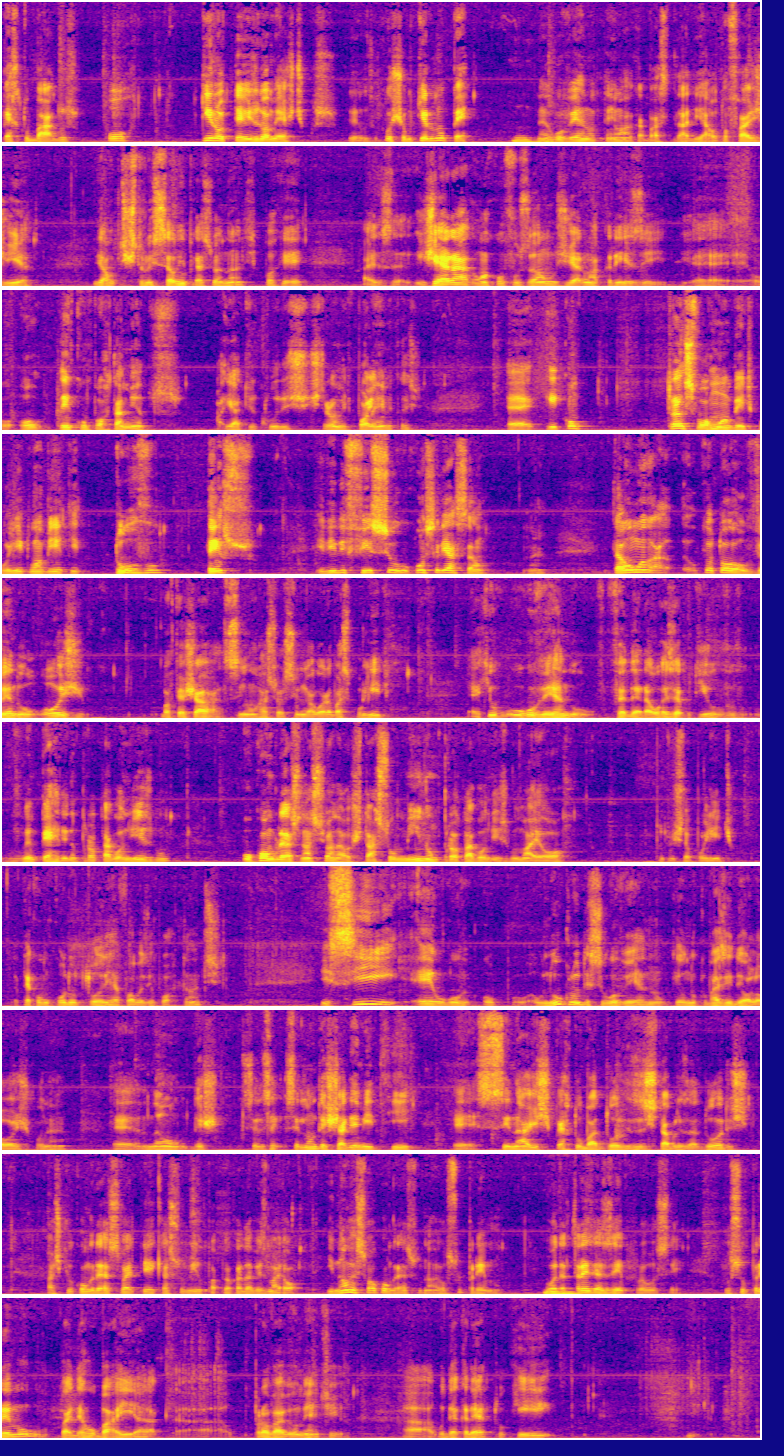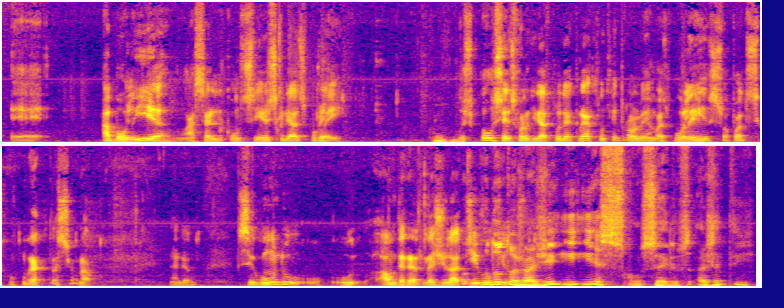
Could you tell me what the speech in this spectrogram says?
perturbados por tiroteios domésticos. Eu, eu chamo tiro no pé. Uhum. Né? O governo tem uma capacidade de autofagia, de autodestruição impressionante, porque gera uma confusão, gera uma crise, é, ou, ou, tem comportamentos e atitudes extremamente polêmicas é, que com, transforma um ambiente político um ambiente turvo, tenso e de difícil conciliação. Né? Então, a, o que eu estou vendo hoje, para fechar assim, um raciocínio agora mais político, é que o, o governo federal, o executivo, vem perdendo protagonismo, o Congresso Nacional está assumindo um protagonismo maior, do ponto de vista político, até como condutor de reformas importantes, e se é, o, o, núcleo desse governo, que é o núcleo mais ideológico, né, é, não deixa, se, ele, se, ele, não deixar de emitir é, sinais perturbadores, desestabilizadores, acho que o Congresso vai ter que assumir um papel cada vez maior. E não é só o Congresso, não, é o Supremo. Vou uhum. dar três exemplos para você. O Supremo vai derrubar aí, a, a, provavelmente, a, o decreto que é, abolia uma série de conselhos criados por lei. Uhum. Os conselhos foram criados por decreto, não tem problema, mas por lei só pode ser o Congresso Nacional. Entendeu? Segundo, o, o, há um decreto legislativo. O, o doutor que... Jorge, e, e, esses conselhos, a gente.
